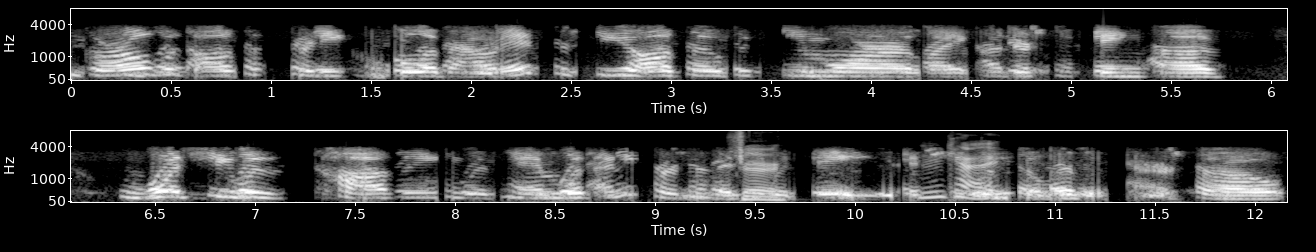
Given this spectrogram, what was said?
the girl was also pretty cool about it. 'cause She also became more, like, understanding of what she was causing with him, with any person that Sure. he would date if she was still living there. So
